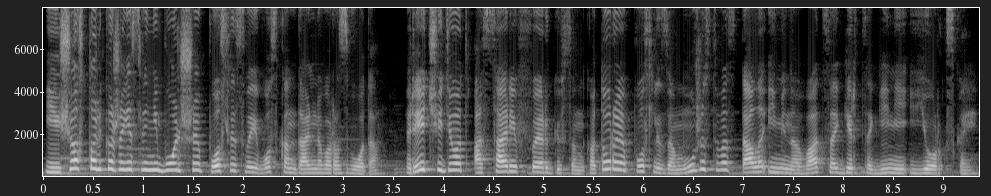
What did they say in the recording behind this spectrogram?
И еще столько же, если не больше, после своего скандального развода. Речь идет о Саре Фергюсон, которая после замужества стала именоваться герцогиней Йоркской.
